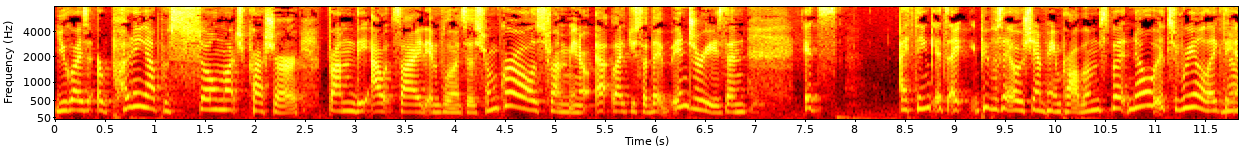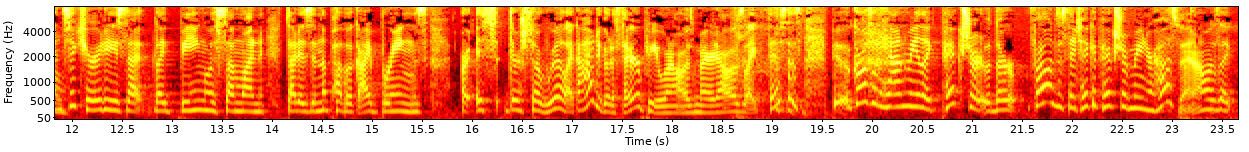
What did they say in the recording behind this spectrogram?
you guys are putting up with so much pressure from the outside influences, from girls, from you know, uh, like you said, the injuries, and it's. I think it's I, people say, "Oh, champagne problems," but no, it's real. Like the No. insecurities that like being with someone that is in the public eye brings, are, they're so real. Like I had to go to therapy when I was married. I was like, "This is." people, girls would hand me like picture their phones and say, "Take a picture of me and your husband." I was like,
